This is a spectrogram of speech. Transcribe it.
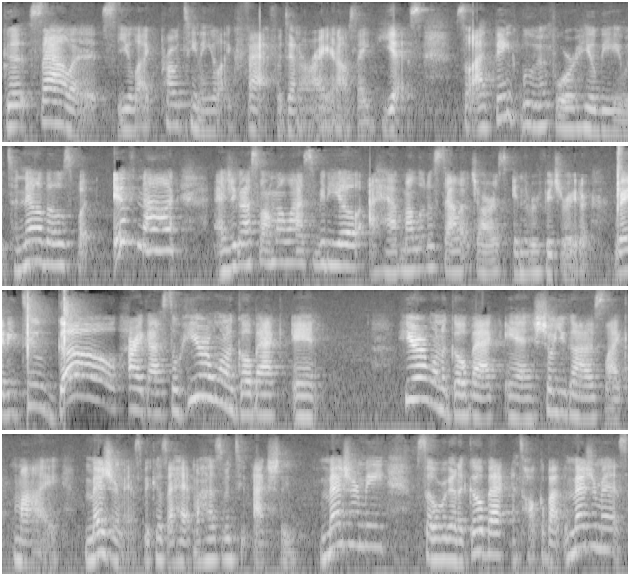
good salads, you like protein and you like fat for dinner, right? And I was like, yes. So I think moving forward, he'll be able to nail those. But if not, as you guys saw in my last video, I have my little salad jars in the refrigerator ready to go. All right, guys, so here I want to go back and here i want to go back and show you guys like my measurements because i had my husband to actually measure me. So we're going to go back and talk about the measurements.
